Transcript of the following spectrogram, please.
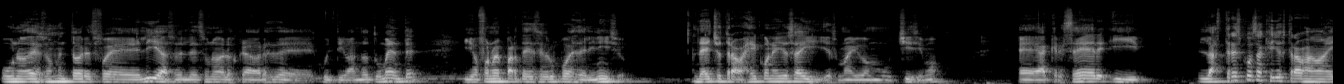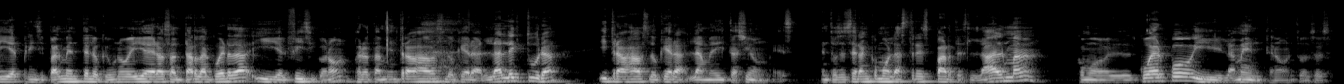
Uno de esos mentores fue Elías, él es uno de los creadores de Cultivando tu mente y yo formé parte de ese grupo desde el inicio. De hecho, trabajé con ellos ahí y eso me ayudó muchísimo eh, a crecer y las tres cosas que ellos trabajaban ayer, principalmente lo que uno veía era saltar la cuerda y el físico, ¿no? Pero también trabajabas lo que era la lectura y trabajabas lo que era la meditación. Entonces eran como las tres partes, el alma, como el cuerpo y la mente, ¿no? Entonces,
